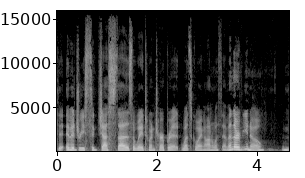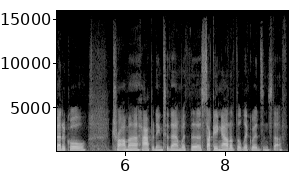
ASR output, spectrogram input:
the imagery suggests that as a way to interpret what's going on with them and they're you know medical trauma happening to them with the sucking out of the liquids and stuff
